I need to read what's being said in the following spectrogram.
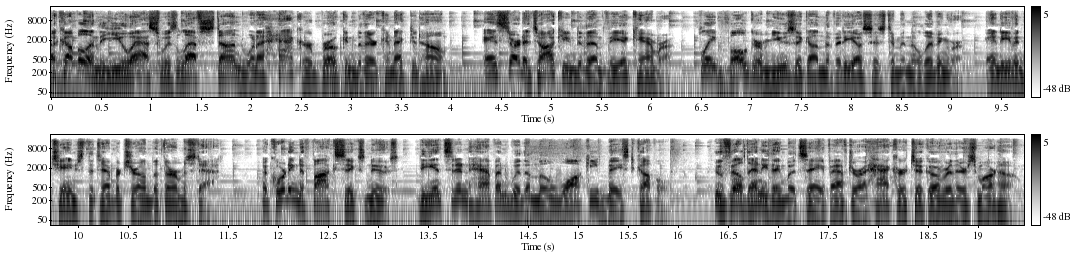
A couple in the US was left stunned when a hacker broke into their connected home and started talking to them via camera, played vulgar music on the video system in the living room, and even changed the temperature on the thermostat. According to Fox 6 News, the incident happened with a Milwaukee based couple who felt anything but safe after a hacker took over their smart home.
